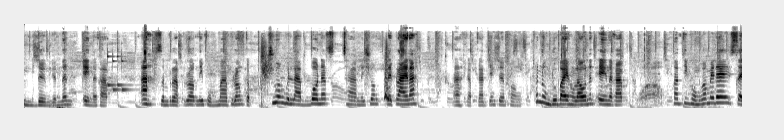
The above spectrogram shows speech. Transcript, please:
นเดิมกันนั่นเองนะครับ อะสำหรับรอบนี้ผมมาพร้อมกับช่วงเวลาโบนัสไทม์ในช่วงปลายๆนะ อะ กับการแจ้งเตือนของพ่อหนุ่มดูไบของเรานั่นเองนะครับ ความจริงผมก็ไม่ได้ใส่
